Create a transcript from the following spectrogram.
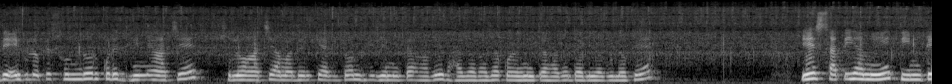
দিয়ে এগুলোকে সুন্দর করে ধিমে আছে স্লো আঁচে আমাদেরকে একদম ভেজে নিতে হবে, ভাজা ভাজা করে নিতে হবে ডালিয়াগুলোকে। এর সাথেই আমি তিনটে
